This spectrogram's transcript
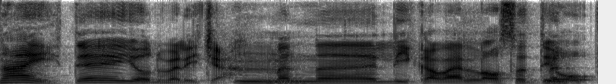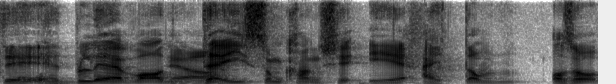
Nei, det gjør det vel ikke. Men uh, likevel, altså det det å oppleve ja. de som kanskje er et av Altså,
